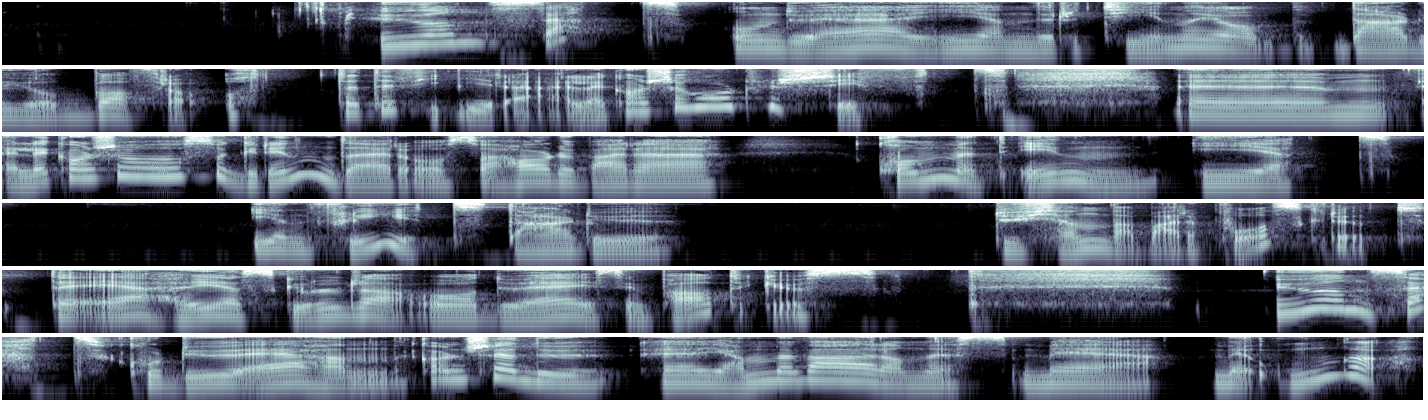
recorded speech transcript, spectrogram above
uansett om du er i en rutinejobb der du jobber fra åtte til fire, eller kanskje går du skift, eh, eller kanskje også gründer, og så har du bare kommet inn i, et, i en flyt der du, du kjenner deg bare påskrudd. Det er høye skuldre, og du er i sympatikus. Uansett hvor du er hen, kanskje du er hjemmeværende med, med unger,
